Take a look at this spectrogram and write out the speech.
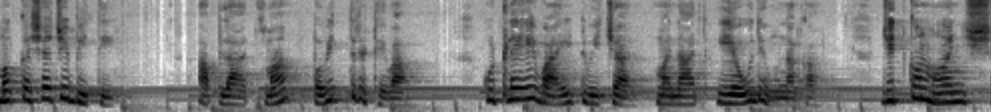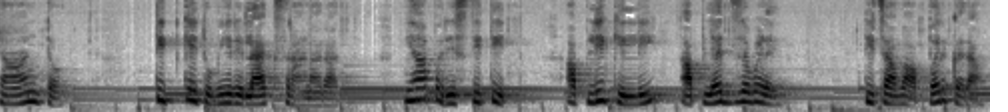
मग कशाची भीती? आपला आत्मा पवित्र ठेवा. कुठलेही वाईट विचार मनात येऊ देऊ नका. जितकं मन शांत तितके तुम्ही रिलॅक्स राहणार आहात. ह्या परिस्थितीत आपली किल्ली आपल्याच जवळ आहे. तिचा वापर करा.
